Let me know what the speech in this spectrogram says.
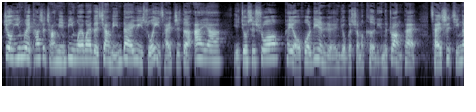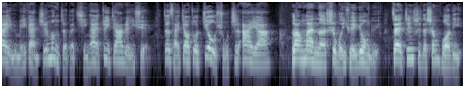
就因为他是常年病歪歪的，像林黛玉，所以才值得爱呀。也就是说，配偶或恋人有个什么可怜的状态，才是情爱与美感之梦者的情爱最佳人选，这才叫做救赎之爱呀。浪漫呢是文学用语，在真实的生活里，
